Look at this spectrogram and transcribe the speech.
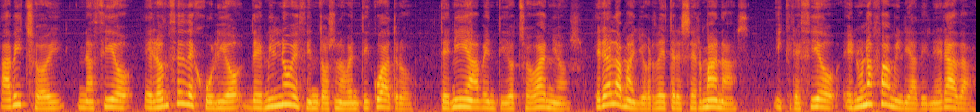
Abby Choi nació el 11 de julio de 1994. Tenía 28 años, era la mayor de tres hermanas y creció en una familia adinerada,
